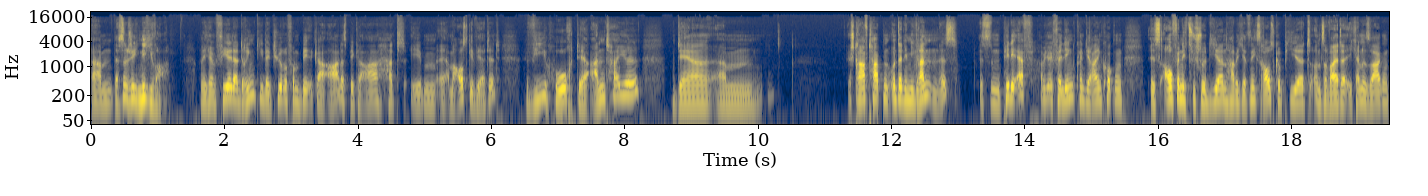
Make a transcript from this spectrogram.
Ähm, das ist natürlich nicht wahr. Und ich empfehle da dringend die Lektüre vom BKA. Das BKA hat eben äh, mal ausgewertet, wie hoch der Anteil der ähm, Straftaten unter den Migranten ist. Ist ein PDF, habe ich euch verlinkt, könnt ihr reingucken. Ist aufwendig zu studieren, habe ich jetzt nichts rauskopiert und so weiter. Ich kann nur sagen,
